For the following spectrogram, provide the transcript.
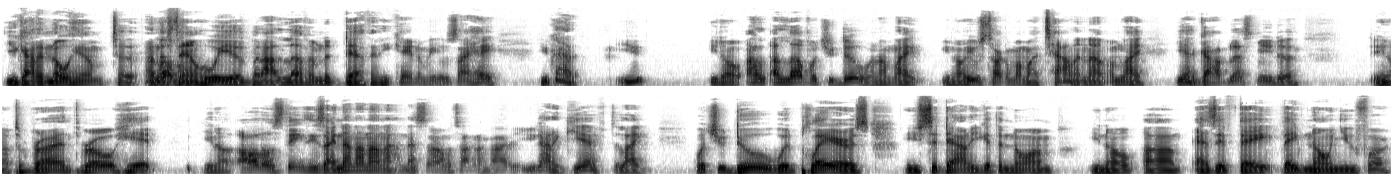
you got to know him to understand who he is, but I love him to death. And he came to me, he was like, Hey, you got you, you know, I, I love what you do. And I'm like, you know, he was talking about my talent. I- I'm like, yeah, God blessed me to, you know, to run, throw, hit, you know, all those things. He's like, no, no, no, no. That's not what I'm talking about. You got a gift. Like what you do with players, you sit down and you get know them, you know, um, as if they, they've known you for,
